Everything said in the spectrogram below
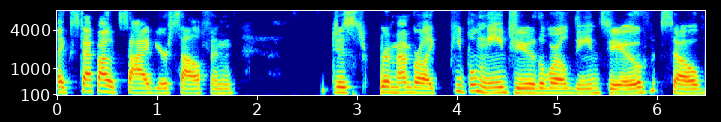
like step outside yourself and just remember like people need you, the world needs you. So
